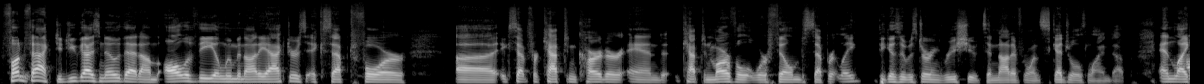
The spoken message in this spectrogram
fun fact: Did you guys know that um all of the Illuminati actors except for uh, except for Captain Carter and Captain Marvel were filmed separately because it was during reshoots and not everyone's schedules lined up. And like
